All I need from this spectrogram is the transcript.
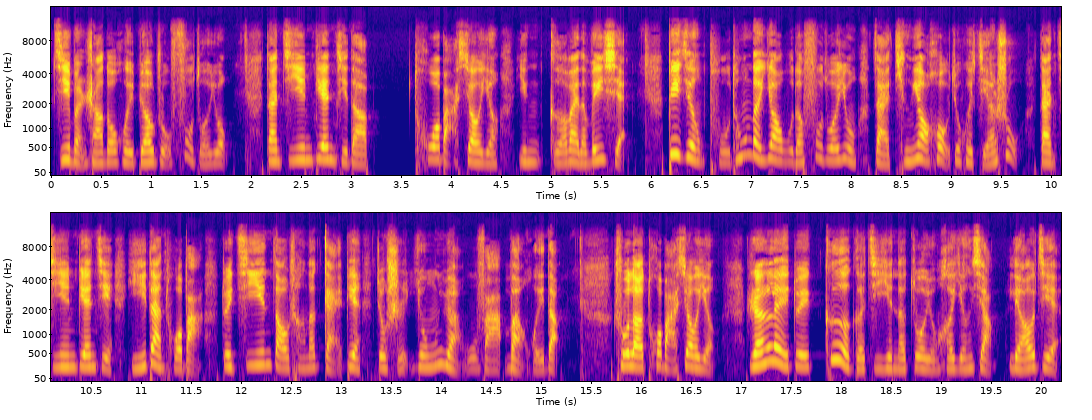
基本上都会标注副作用。但基因编辑的拖把效应应格外的危险，毕竟普通的药物的副作用在停药后就会结束，但基因编辑一旦拖把，对基因造成的改变就是永远无法挽回的。除了拖把效应，人类对各个基因的作用和影响了解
